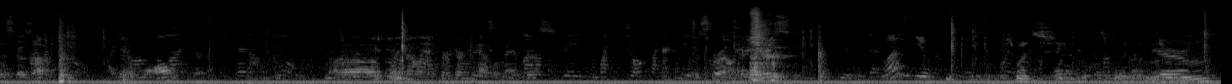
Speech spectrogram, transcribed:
This goes up. I get a wall. Uh, play my land for turn, Castle Vantress. Destroy all creatures. Bless you. Want what's going on there. Mm-hmm.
